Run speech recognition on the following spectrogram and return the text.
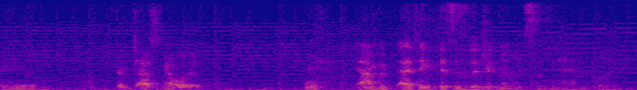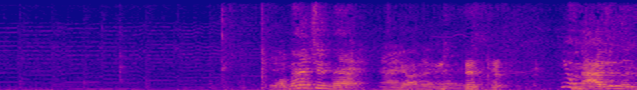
Good test, now with it. Hmm? Yeah, but I think this is legitimately something I haven't played. Imagine that. I got it. You imagine them?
